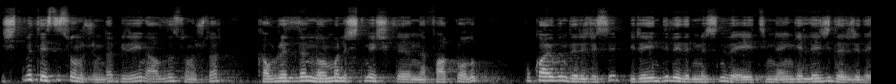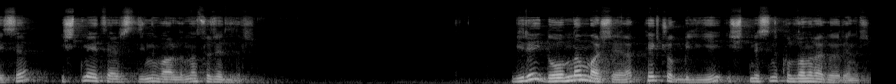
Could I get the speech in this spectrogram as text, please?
İşitme testi sonucunda bireyin aldığı sonuçlar kabul edilen normal işitme eşiklerinden farklı olup bu kaybın derecesi bireyin dil edilmesini ve eğitimini engelleyici derecede ise işitme yetersizliğinin varlığından söz edilir. Birey doğumdan başlayarak pek çok bilgiyi işitmesini kullanarak öğrenir.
